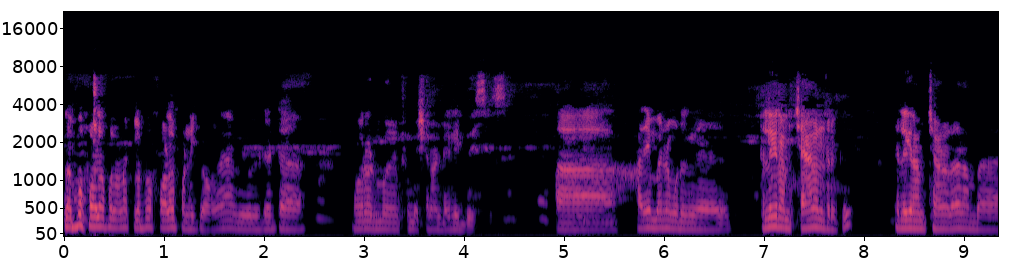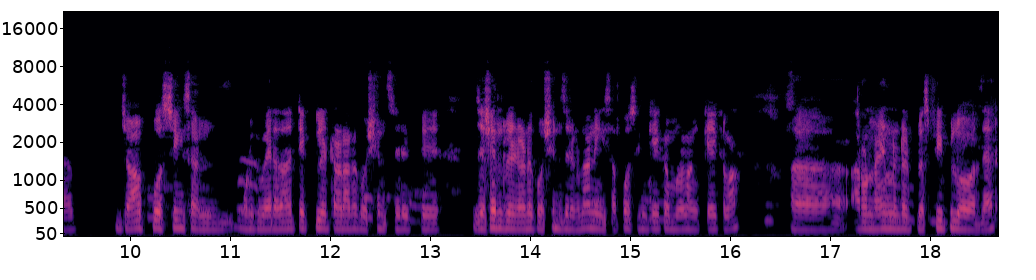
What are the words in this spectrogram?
கிளப்பை ஃபாலோ பண்ணலாம் கிளப்பை ஃபாலோ பண்ணிக்கோங்க. We will get more and more information on daily basis அதே மாதிரி நம்மளுக்கு டெலிகிராம் சேனல் இருக்கு. டெலிகிராம் சேனலில் நம்ம ஜாப் போஸ்டிங்ஸ் அண்ட் உங்களுக்கு வேற ஏதாவது டெக் ரிலேட்டடான கொஷின்ஸ் இருக்கு செஷன் ரிலேட்டடான கொஷின்ஸ் இருக்குன்னா நீங்கள் சப்போஸ் இங்கே கேட்க முடியல நாங்கள் கேட்கலாம். Around nine hundred plus people over there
